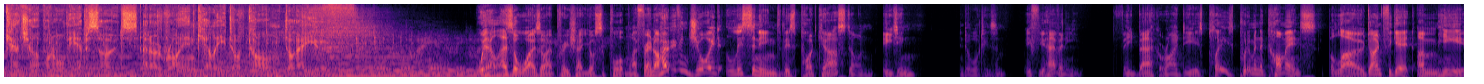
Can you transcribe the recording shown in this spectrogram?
Catch up on all the episodes at orionkelly.com.au. Well, as always, I appreciate your support, my friend. I hope you've enjoyed listening to this podcast on eating and autism. If you have any feedback or ideas, please put them in the comments below. Don't forget, I'm here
